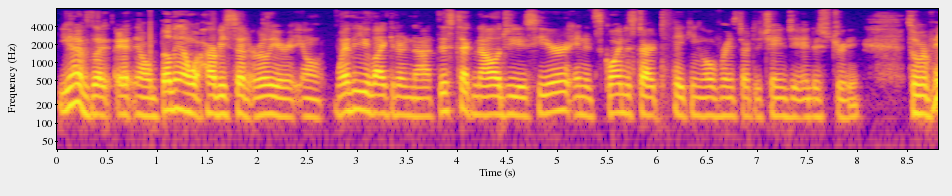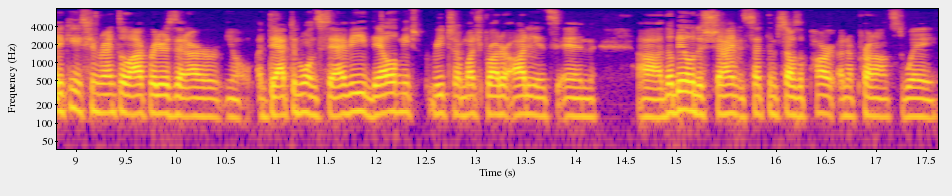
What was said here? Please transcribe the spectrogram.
you have like, you know, building on what Harvey said earlier, you know, whether you like it or not, this technology is here and it's going to start taking over and start to change the industry. So for vacation rental operators that are, you know, adaptable and savvy, they'll meet, reach a much broader audience and uh, they'll be able to shine and set themselves apart in a pronounced way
